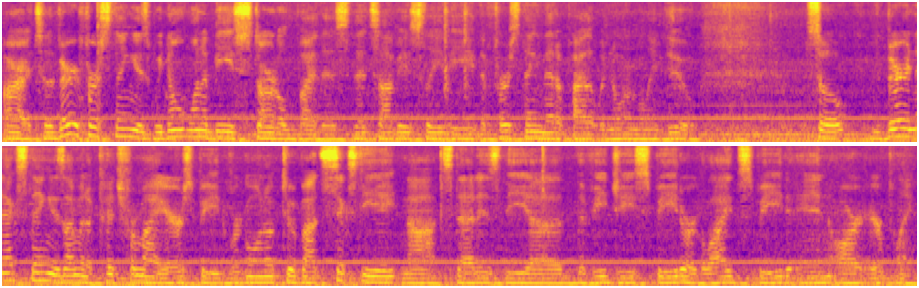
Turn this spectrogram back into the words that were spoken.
All right, so the very first thing is we don't want to be startled by this. That's obviously the, the first thing that a pilot would normally do. So the very next thing is I'm going to pitch for my airspeed. We're going up to about 68 knots. That is the, uh, the VG speed or glide speed in our airplane.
